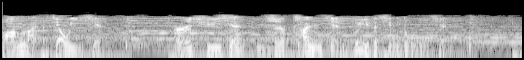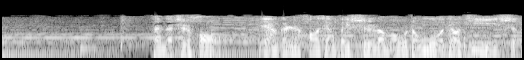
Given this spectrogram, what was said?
往来的交易线，而虚线是探险队的行动路线。在那之后，两个人好像被施了某种抹掉记忆似的，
